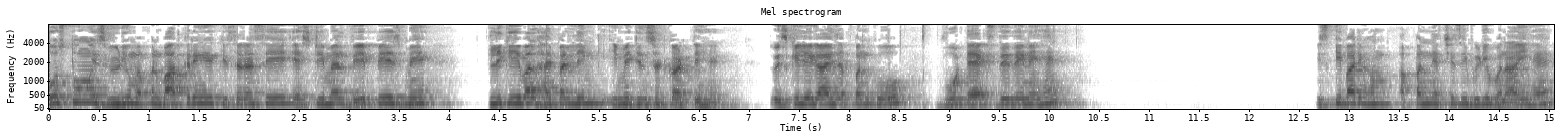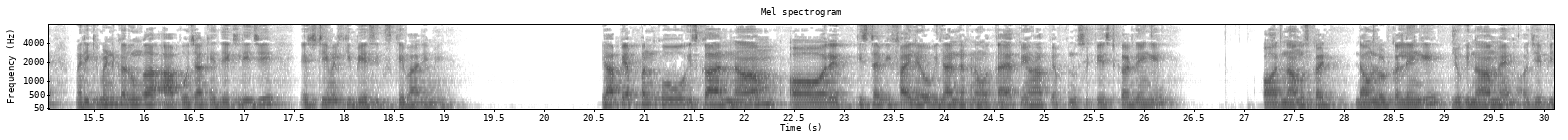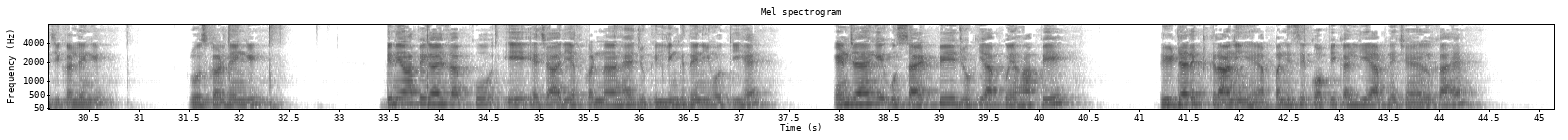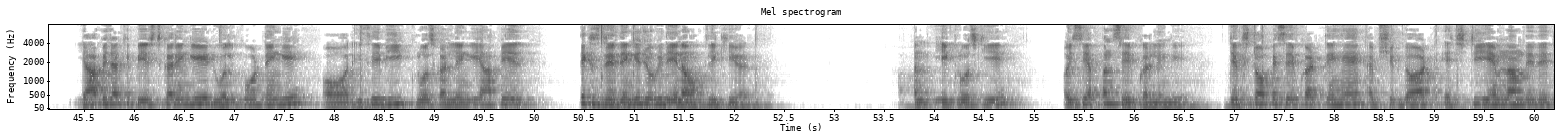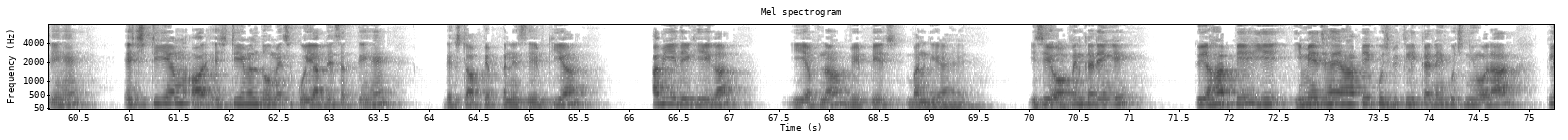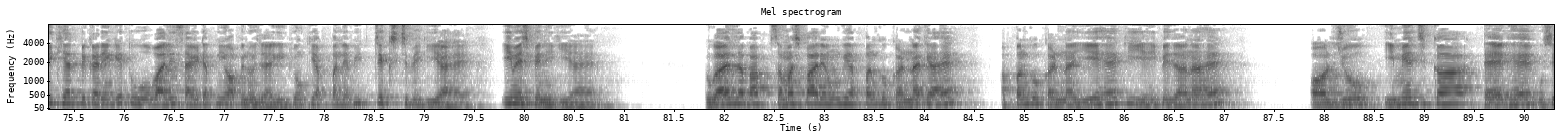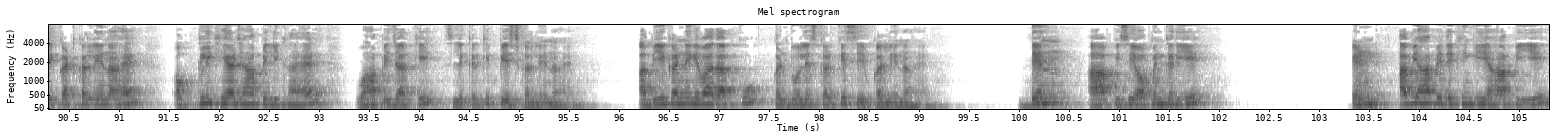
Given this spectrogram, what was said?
दोस्तों, इस वीडियो में अपन बात करेंगे किस तरह से एच वेब पेज में क्लिकेबल हाइपरलिंक इमेज इंसर्ट करते हैं। तो इसके लिए गाइज़ अपन को वो टैक्स दे देने हैं। इसके बारे में हम अपन ने अच्छे से वीडियो बनाई है। मैं रिकमेंड करूँगा, आप वो जाके देख लीजिए एच की बेसिक्स के बारे में। यहाँ पे अपन को इसका नाम और किस टाइप की फ़ाइल है वो भी ध्यान रखना होता है तो यहाँ पे अपन उसे पेस्ट कर देंगे। और नाम उसका डाउनलोड कर लेंगे, जो कि नाम है, और जेपीजी कर लेंगे, क्लोज कर देंगे। देन यहाँ पे गाइज़ आपको A H R E F करना है, जो कि लिंक देनी होती है। एंड जाएँगे उस साइट पे, जो कि आपको यहाँ पे रिडायरेक्ट करानी है। अपन इसे कॉपी कर लिया अपने चैनल का है। यहाँ पे जाके पेस्ट करेंगे डुअल कोड देंगे, और इसे भी क्लोज कर लेंगे। यहाँ पे टिक्स दे देंगे, जो भी देना हो। क्लिक हियर अपन ए क्लोज किए, और इसे अपन सेव कर लेंगे। डेस्कटॉप पे सेव करते हैं Abhishek dot H T M नाम दे देते हैं। एच टी एम और एच टी एम एल दो में से कोई आप दे सकते हैं। डेस्कटॉप पे अपन ने सेव किया। अब ये देखिएगा, ये अपना वेब पेज बन गया है। इसे ओपन करेंगे। तो यहाँ पे ये इमेज है, यहाँ पे कुछ भी क्लिक करें कुछ नहीं हो रहा। क्लिक हेयर पे करेंगे तो वो वाली साइट अपनी ओपन हो जाएगी, क्योंकि अपन ने अभी टेक्स्ट पे किया है इमेज पे नहीं किया है। तो गाइज़ अब आप समझ पा रहे होंगे अपन को करना क्या है। अपन को करना ये है कि यहीं पे जाना है और जो इमेज का टैग है, उसे कट कर लेना है और क्लिक हेयर जहाँ पे लिखा है, वहाँ पे जाके सिलेक्ट करके पेस्ट कर लेना है। अब ये करने के बाद आपको कंट्रोल एस करके सेव कर लेना है। देन आप इसे ओपन करिए। एंड अब यहाँ पे देखेंगे, यहाँ पे ये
